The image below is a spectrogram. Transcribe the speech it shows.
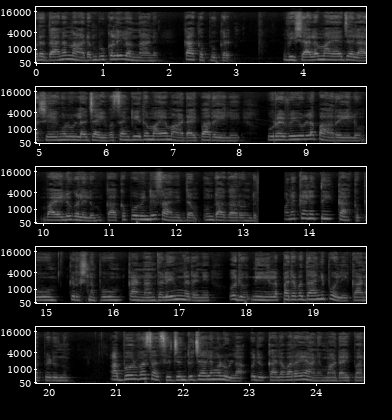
പ്രധാന നാടൻ പൂക്കളിൽ ഒന്നാണ് കാക്കപ്പൂക്കൾ. വിശാലമായ ജലാശയങ്ങളുള്ള ജൈവസങ്കേതമായ മാടായിപ്പാറയിലെ ഉറവയുള്ള പാറയിലും വയലുകളിലും കാക്കപ്പൂവിന്റെ സാന്നിധ്യം ഉണ്ടാകാറുണ്ട്. ഓണക്കാലത്ത് കാക്കപ്പൂവും കൃഷ്ണപ്പൂവും കണ്ണാന്തളിയും നിറഞ്ഞ് ഒരു നീല പരവതാനി പോലെ കാണപ്പെടുന്നു. അപൂർവ സസ്യജന്തുജാലങ്ങളുള്ള ഒരു കലവറയാണ് മാടായിപ്പാറ.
